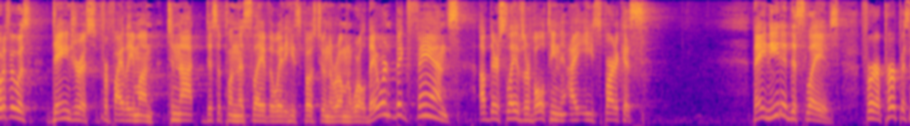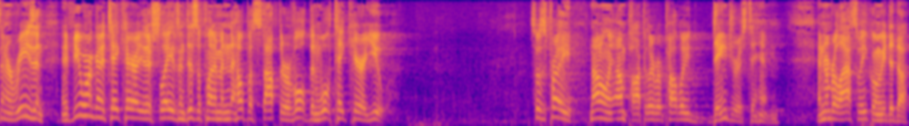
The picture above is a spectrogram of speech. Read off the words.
What if it was dangerous for Philemon to not discipline this slave the way that he's supposed to in the Roman world? They weren't big fans of their slaves revolting, i.e., Spartacus. They needed the slaves for a purpose and a reason. And if you weren't going to take care of their slaves and discipline them and help us stop the revolt, then we'll take care of you. So it's probably not only unpopular, but probably dangerous to him. And remember last week when we did the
